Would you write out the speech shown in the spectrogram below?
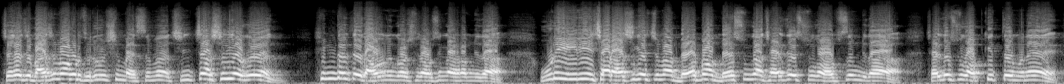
제가 이제 마지막으로 드리고 싶은 말씀은 진짜 실력은 힘들 때 나오는 것이라고 생각을 합니다. 우리 일이 잘 아시겠지만 매번 매 순간 잘 될 수가 없습니다. 잘 될 수가 없기 때문에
